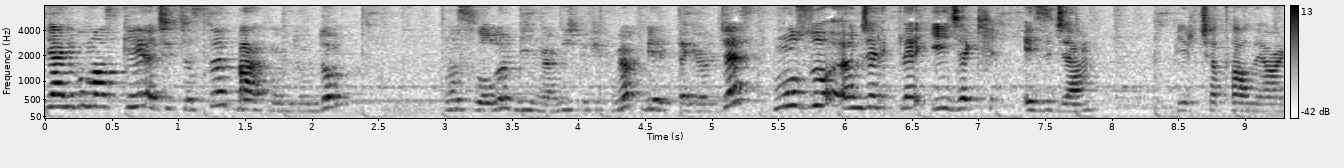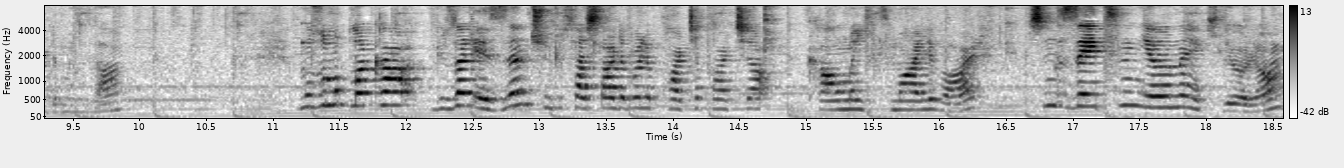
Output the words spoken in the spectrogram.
Yani bu maskeyi açıkçası ben uydurdum. Nasıl olur bilmiyorum. Hiçbir fikrim yok. Birlikte göreceğiz. Muzu öncelikle iyice ezeceğim. Bir çatal yardımıyla. Muzu mutlaka güzel ezin çünkü saçlarda böyle parça parça kalma ihtimali var. Şimdi zeytinyağını ekliyorum.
